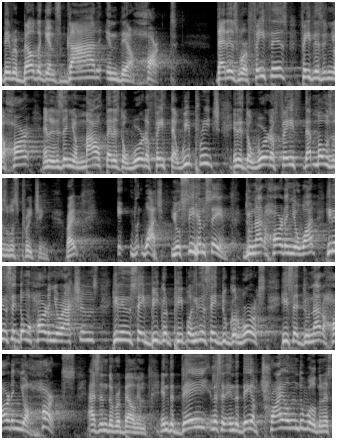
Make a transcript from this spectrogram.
They rebelled against God in their heart. That is where faith is. Faith is in your heart and it is in your mouth. That is the word of faith that we preach. It is the word of faith that Moses was preaching, right? Watch, you'll see him saying, do not harden your what? He didn't say don't harden your actions. He didn't say be good people. He didn't say do good works. He said do not harden your hearts as in the rebellion. In the day, listen, in the day of trial in the wilderness,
